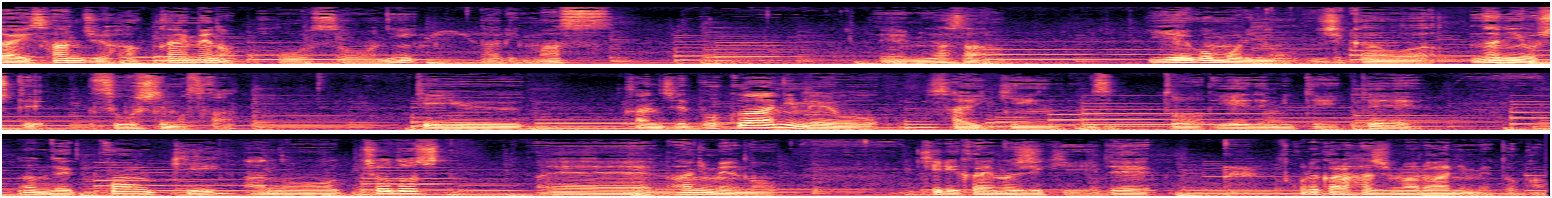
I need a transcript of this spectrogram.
第38回目の放送になります、えー、皆さん家ごもりの時間は何をして過ごしてますか？っていう感じで僕はアニメを最近ずっと家で見ていてなんで今期あのちょうど、えー、アニメの切り替えの時期でこれから始まるアニメとかも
